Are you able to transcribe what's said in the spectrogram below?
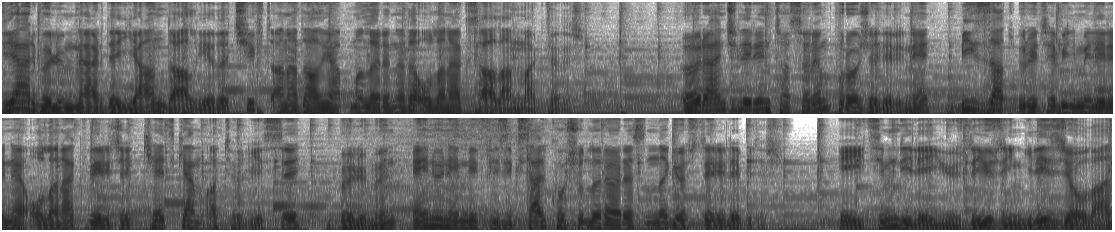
diğer bölümlerde yan dal ya da çift ana dal yapmalarına da olanak sağlanmaktadır. Öğrencilerin tasarım projelerini bizzat üretebilmelerine olanak verecek CAD/CAM atölyesi, bölümün en önemli fiziksel koşulları arasında gösterilebilir. Eğitim dili %100 İngilizce olan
